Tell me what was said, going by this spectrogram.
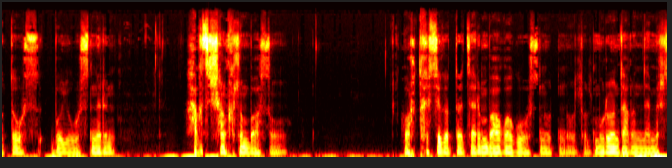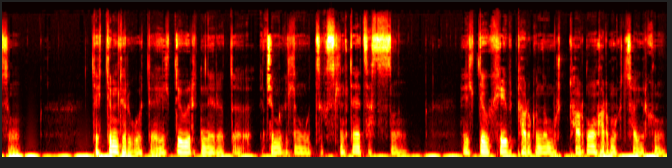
одоо ус буюу уснэр нь хагас шанхлан боосон урт хэсэг одоо зарим боогоогүй уснууд нь бол мөрөөнд даган намирсан титэм тэргүүтэй элдэв эрднэр одоо чимэглэн үзэгсэлэнтэй зассан элдэв хэв торгон мөрт торгон хормогц хоёрхон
